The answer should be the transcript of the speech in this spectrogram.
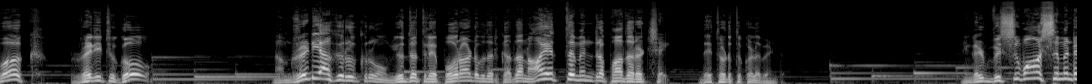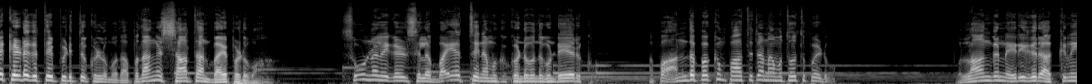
work ready to go நாம் ரெடியாக இருக்கிறோம். யுத்தத்திலே போராடுவதற்கு அதான் ஆயத்தம் என்ற பாதரட்சை. இதை தொடுத்துக் கொள்ள வேண்டும். நீங்கள் விசுவாசம் என்ற கேடகத்தை பிடித்துக் கொள்ளும் போது அப்பதாங்க சாத்தான் பயப்படுவான். சூழ்நிலைகள் சில பயத்தை நமக்கு கொண்டு வந்து கொண்டே இருக்கும். அப்ப அந்த பக்கம் பார்த்துட்டா நாம தோத்து போயிடுவோம். பொல்லாங்கன் எரிகிற அக்னி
